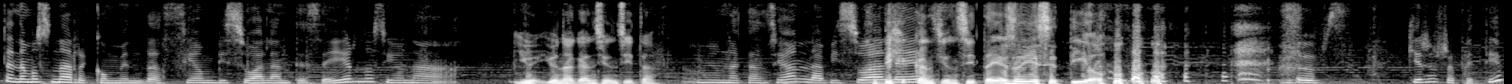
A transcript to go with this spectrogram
tenemos una recomendación visual antes de irnos y una, Y, y una cancioncita. una canción. La visual Dije es... cancioncita, ya soy ese tío. Ups. ¿Quieres repetir?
